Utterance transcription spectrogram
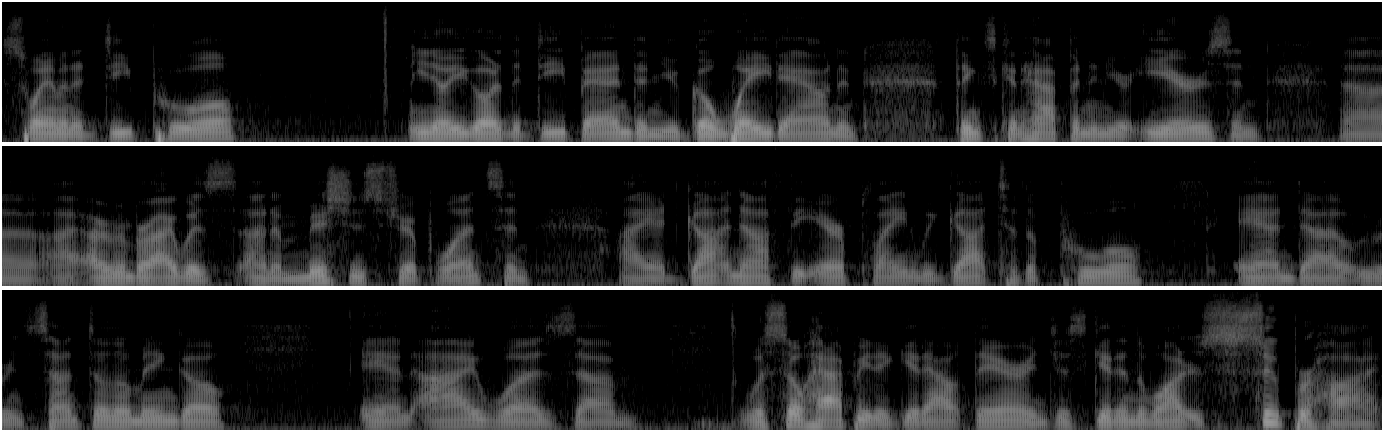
swam in a deep pool, you know, you go to the deep end and you go way down, and things can happen in your ears. And uh, I, I remember I was on a missions trip once, and I had gotten off the airplane. We got to the pool, and uh, we were in Santo Domingo, and I was um, was so happy to get out there and just get in the water. It was super hot,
